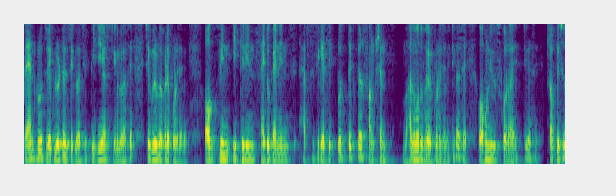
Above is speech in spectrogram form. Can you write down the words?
প্ল্যান্ট গ্রোথ রেগুলেটর যেগুলো আছে পিজিআর যেগুলো আছে, সেগুলোর ব্যাপারে পড়ে যাবে। Auxin ethylene cytokinins abscisic acid প্রত্যেকটার ফাংশনস ভালোমতোভাবে পড়ে যাবে, ঠিক আছে? কখন ইউজ করা হয়, ঠিক আছে? সব কিছু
